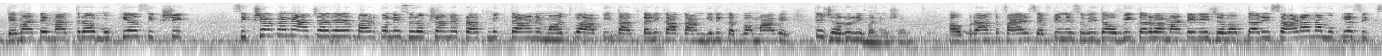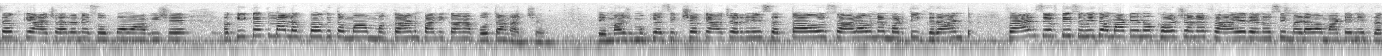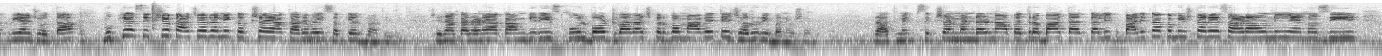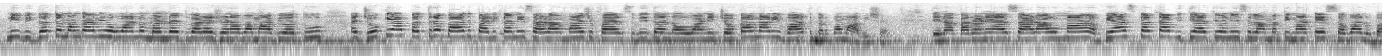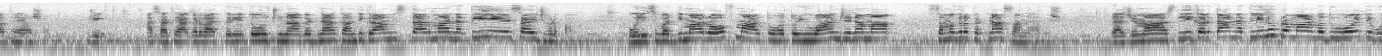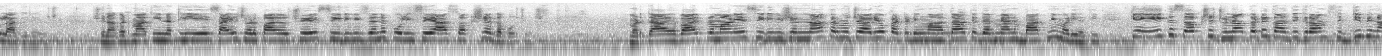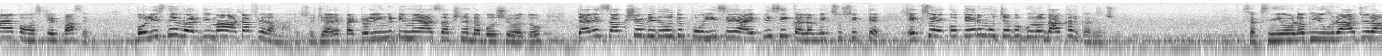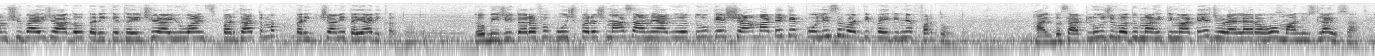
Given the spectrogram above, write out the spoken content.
તે માટે માત્ર મુખ્ય શિક્ષક શિક્ષક અને આચાર્યએ બાળકોની સુરક્ષાને પ્રાથમિકતા અને મહત્ત્વ આપી તાત્કાલિક આ કામગીરી કરવામાં આવે તે જરૂરી બન્યું છે. આ ઉપરાંત ફાયર સેફટીની સુવિધા ઊભી કરવા માટેની જવાબદારી શાળાના મુખ્ય શિક્ષક કે આચાર્યને સોંપવામાં આવી છે. હકીકતમાં લગભગ તમામ મકાન પાલિકાના પોતાના જ છે. તેમજ મુખ્ય શિક્ષક આચાર્યની સત્તાઓ શાળાઓને મળતી ગ્રાન્ટ ફાયર સેફટી સુવિધા માટેનો ખર્ચ અને ફાયર એનઓસી મેળવવા માટેની પ્રક્રિયા જોતા મુખ્ય શિક્ષક આચાર્યની કક્ષાએ આ કાર્યવાહી શક્ય જ નથી. જેના કારણે આ કામગીરી સ્કૂલ બોર્ડ દ્વારા જ કરવામાં આવે તે જરૂરી બન્યું છે. પ્રાથમિક શિક્ષણ મંડળના પત્ર બાદ તાત્કાલિક પાલિકા કમિશનરે શાળાઓની એનઓસીની વિગતો મંગાવી હોવાનું મંડળ દ્વારા જણાવવામાં આવ્યું હતું. જો કે આ પત્ર બાદ પાલિકાની શાળામાં જ ફાયર સુવિધા ન હોવાની ચોંકાવનારી વાત કરવામાં આવી છે. તેના કારણે આ શાળાઓમાં અભ્યાસ કરતા વિદ્યાર્થીઓની સલામતી માટે સવાલ ઊભા થયા છે. જી, આ સાથે આગળ વાત કરીએ તો જૂનાગઢના ગાંધીગ્રામ વિસ્તારમાં નકલી એએસઆઈ ઝડપાયો પોલીસ વર્દીમાં રોફ મારતો હતો યુવાન જેનામાં સમગ્ર ઘટના સામે આવી છે. રાજ્યમાં અસલી કરતાં નકલીનું પ્રમાણ વધુ હોય તેવું લાગી રહ્યું છે. જૂનાગઢમાંથી નકલી એએસઆઈ ઝડપાયો છે. સી ડિવિઝન પોલીસે આ શખ્સને દબોચ્યો છે. મળતા અહેવાલ પ્રમાણે સી ડિવિઝનના કર્મચારીઓ પેટ્રોલિંગમાં હતા. તે દરમિયાન બાતમી મળી હતી કે એક શખ્સ જૂનાગઢ ગાંધીગ્રામ સિદ્ધિવિનાયક હોસ્ટેલ પાસે પોલીસની વર્દીમાં આટાફેરા મારે છે. જ્યારે પેટ્રોલિંગ ટીમે આ શખ્સને દબોચ્યો હતો, ત્યારે શખ્સ વિરુદ્ધ પોલીસે આઈપીસી કલમ એકસો સિત્તેર, એકસો એકોતેર મુજબ ગુનો દાખલ કર્યો છે. શખ્સની ઓળખ યુવરાજ રામશીભાઈ જાદવ તરીકે થઈ છે. આ યુવાન સ્પર્ધાત્મક પરીક્ષાની તૈયારી કરતો હતો. તો બીજી તરફ પૂછપરછમાં સામે આવ્યું હતું કે શા માટે તે પોલીસ વર્દી પહેરીને ફરતો હતો? હાલ બસ આટલું જ. વધુ માહિતી માટે જોડાયેલા રહો મા લાઈવ સાથે.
